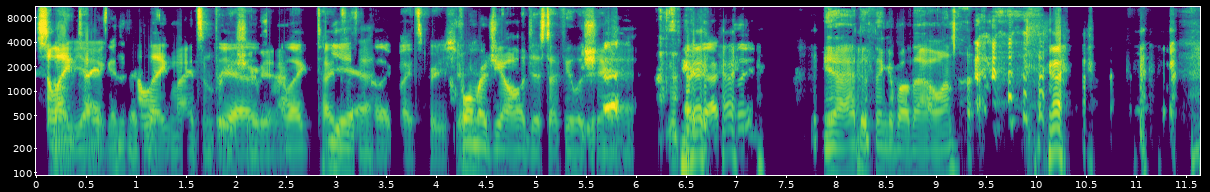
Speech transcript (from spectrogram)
Stalactites Oh, yeah, and guess that's it. stalagmites, I'm pretty yeah, sure. Yeah. stalactites, Yeah. and stalagmites. Pretty sure. Former geologist, I feel ashamed. Yeah. Yeah. I had to think about that one.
